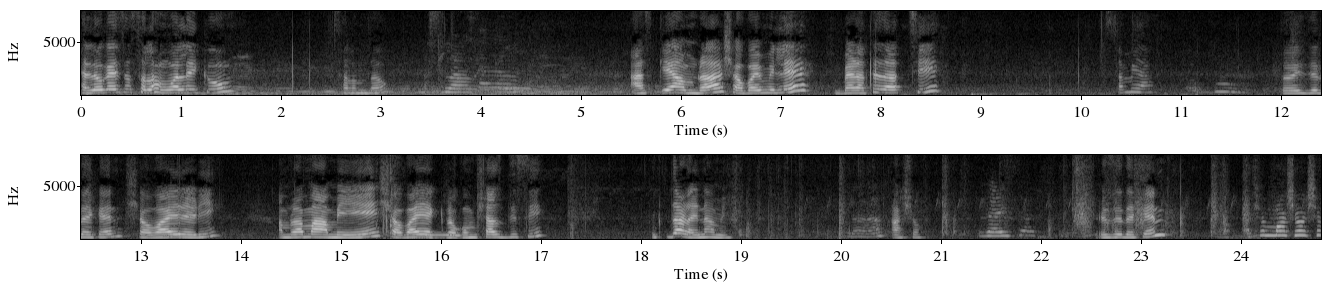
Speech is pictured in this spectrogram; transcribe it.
হ্যালো গাইস আসসালামু আলাইকুম সালাম দাও আজকে আমরা সবাই মিলে বেড়াতে যাচ্ছি। তো এই যে দেখেন সবাই রেডি আমরা মা মেয়ে সবাই একরকম সাজ দিছি। একটু দাঁড়াই না আমি। আসো। এই যে দেখেন আসো আসো আসো।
